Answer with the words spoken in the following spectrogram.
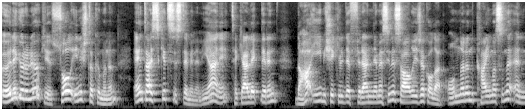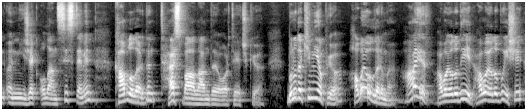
öyle görülüyor ki sol iniş takımının anti-skid sisteminin yani tekerleklerin daha iyi bir şekilde frenlemesini sağlayacak olan, onların kaymasını önleyecek olan sistemin kablolarının ters bağlandığı ortaya çıkıyor. Bunu da kim yapıyor? Hava yolları mı? Hayır, hava yolu değil. Hava yolu bu işi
